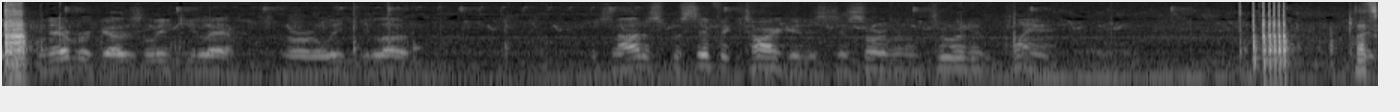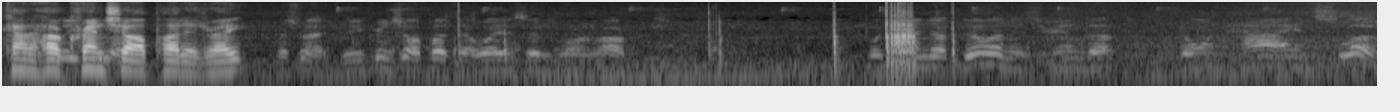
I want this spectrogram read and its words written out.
that it never goes leaky left or leaky low. It's not a specific target, it's just sort of an intuitive plan. That's kind of how Crenshaw putted, right? That's right. Benny Crenshaw puts that way, and so does Loren Roberts. What you end up doing is you end up going high and slow.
